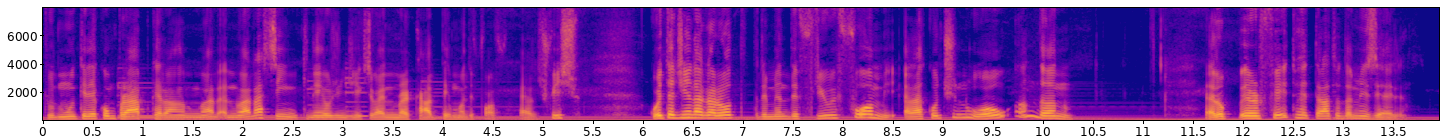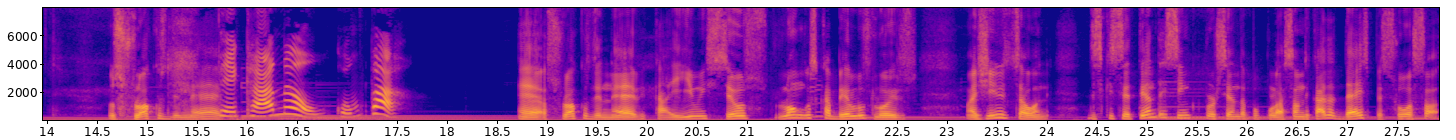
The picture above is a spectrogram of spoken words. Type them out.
todo mundo queria comprar, porque era, não, era, não era assim que nem hoje em dia que você vai no mercado e tem uma de fósforo. Era difícil. Coitadinha da garota, tremendo de frio e fome, ela continuou andando. Era o perfeito retrato da miséria. Os flocos de neve. TK não, comprar. É, os flocos de neve caíam em seus longos cabelos loiros. Imagine, Saone, diz que 75% da população, de cada 10 pessoas, só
